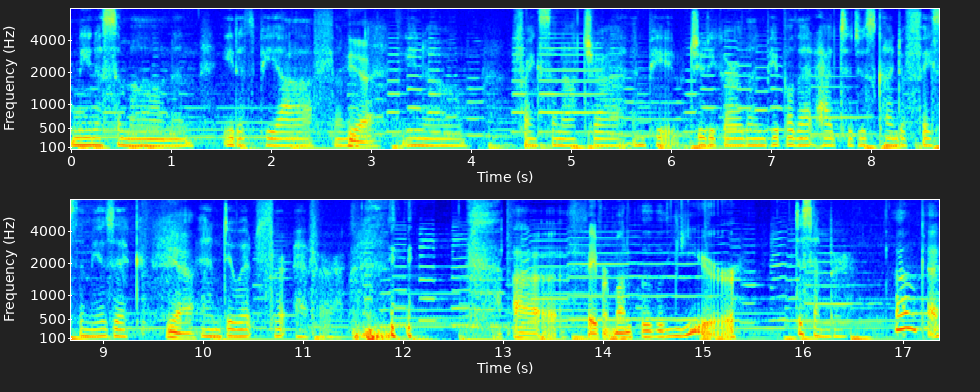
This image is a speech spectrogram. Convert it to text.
Nina Simone and Edith Piaf and, Yeah. you know, Frank Sinatra and P- Judy Garland, people that had to just kind of face the music Yeah. and do it forever. Uh, favorite month of the year? December. Oh, okay.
